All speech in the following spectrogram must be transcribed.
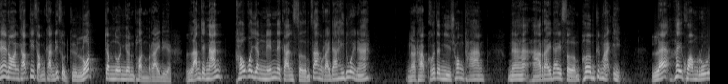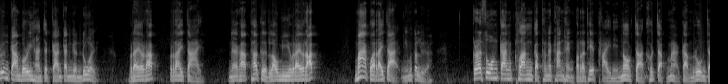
แน่นอนครับที่สำคัญที่สุดคือลดจำนวนเงินผ่อนรายเดือน หลังจากนั้นเขาก็ยังเน้นในการเสริมสร้างรายได้ให้ด้วยนะนะครับเขาก็จะมีช่องทางนะฮะหารายได้เสริมเพิ่มขึ้นมาอีก และให้ความรู้เรื่องการบริหารจัดการการเงินด้วย รายรับรายจ่ายนะครับ ถ้าเกิดเรามีรายรับมากกว่ารายจ่ายอย่างนี้มันก็เหลือ กระทรวงการคลังกับธนาคารแห่งประเทศไทยเนี่ยนอกจากเขาจัดมหากรรมร่วมใจ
